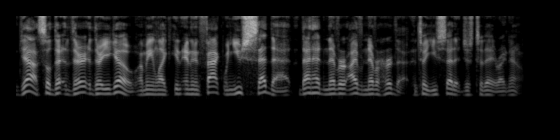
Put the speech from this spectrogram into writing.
Yeah, so there, there, there you go. I mean, like, and in fact, when you said that, that had never, I've never heard that until you said it just today, right now.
